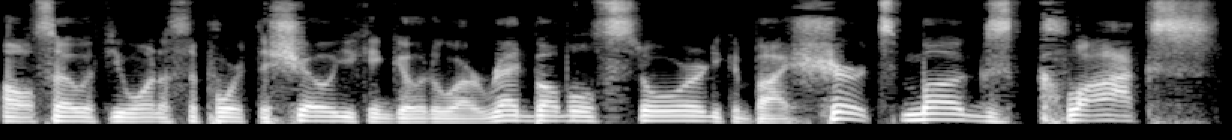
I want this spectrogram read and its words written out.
Also, if you want to support the show, you can go to our Redbubble store. You can buy shirts, mugs, clocks,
